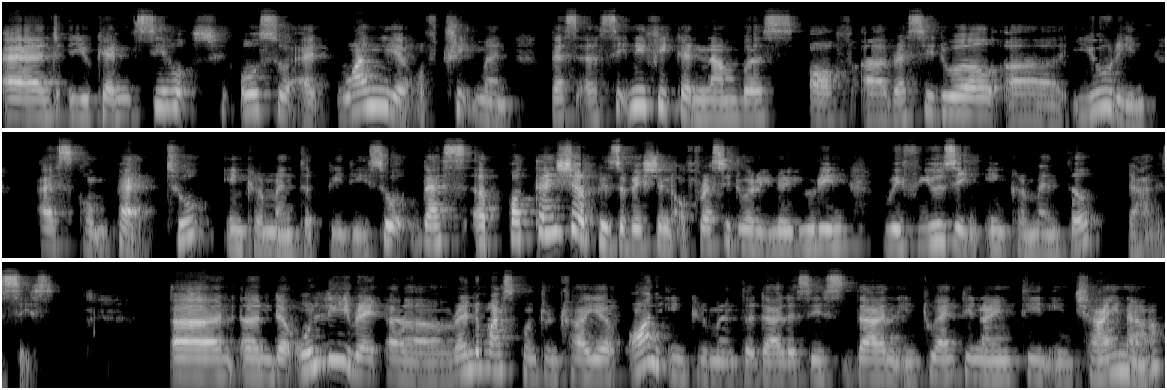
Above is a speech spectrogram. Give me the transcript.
And you can see also at one year of treatment, there's a significant numbers of uh, residual uh, urine as compared to incremental PD. So there's a potential preservation of residual urine with using incremental dialysis. And, and the only uh, randomized control trial on incremental dialysis done in 2019 in China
